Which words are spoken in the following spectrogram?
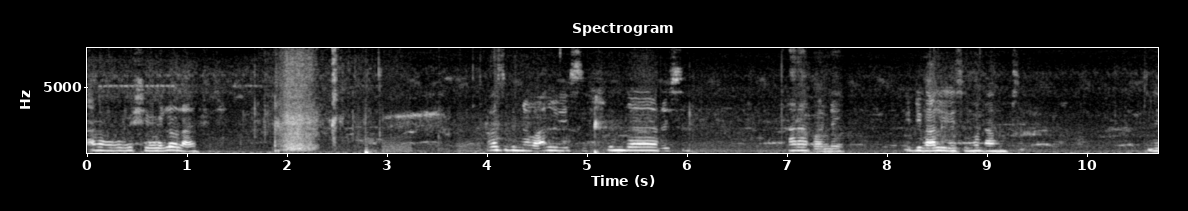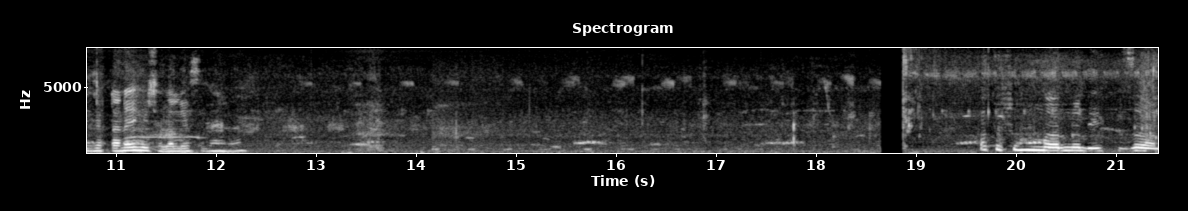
আমার বেশি হইল না। রসগোল্লা ভালো হয়েছে সুন্দর খারাপ হয় নাই। এটি ভালো হয়েছে মোটামুটি রিজেক্টটা নেই, হয়েছে ভালো হয়েছে কত সুন্দর নদী, জল।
